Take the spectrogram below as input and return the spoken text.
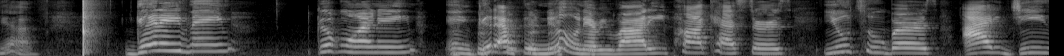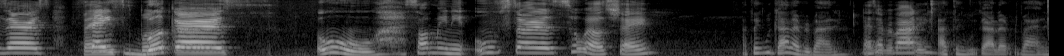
Yeah. Good evening, good morning, and good afternoon, everybody. Podcasters, YouTubers, IGzers, Facebookers. Ooh, so many oofsters. Who else, Shay? I think we got everybody. That's everybody. I think we got everybody.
